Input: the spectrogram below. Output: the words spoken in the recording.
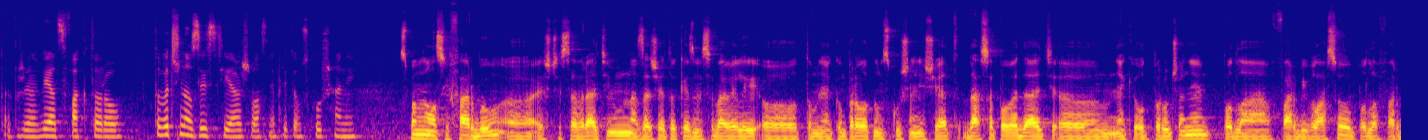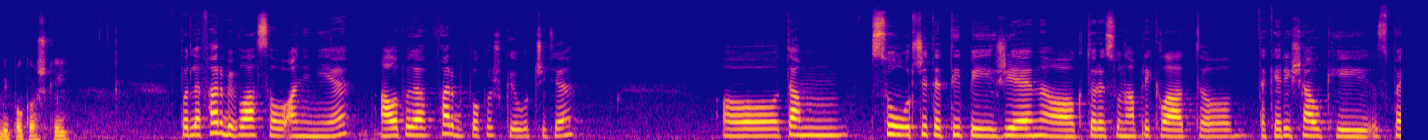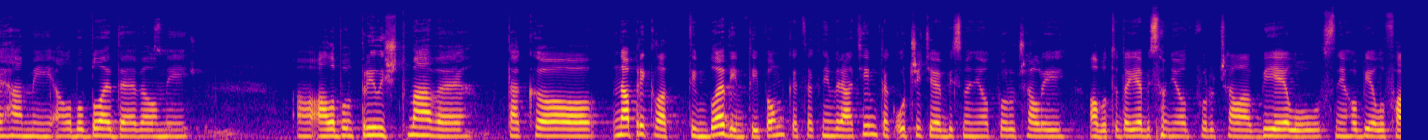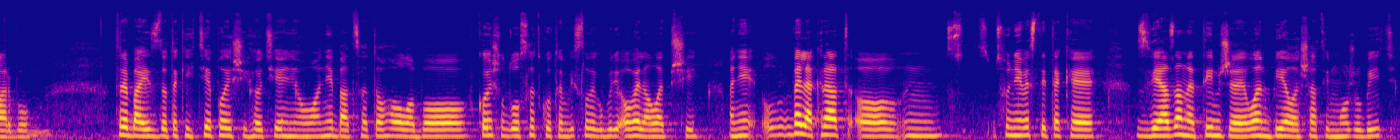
Takže viac faktorov. To väčšinou zistí až vlastne pri tom skúšaní. Spomínal si farbu, ešte sa vrátim na začiatok, keď sme sa bavili o tom nejakom prvotnom skúšaní šiat. Dá sa povedať e, nejaké odporúčanie podľa farby vlasov, podľa farby pokožky? Podľa farby vlasov ani nie, ale podľa farby pokožky určite. O, tam sú určité typy žien, o, ktoré sú napríklad o, také ryšavky s pehami alebo bledé veľmi alebo príliš tmavé, tak napríklad tým bledým typom, keď sa k ním vrátim, tak určite by sme neodporúčali, alebo teda ja by som neodporúčala bielu, snehobielu farbu. Treba ísť do takých teplejších otieňov a nebáť sa toho, lebo v konečnom dôsledku ten výsledok bude oveľa lepší. A nie, veľakrát o, sú nevesty také zviazané tým, že len biele šaty môžu byť,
